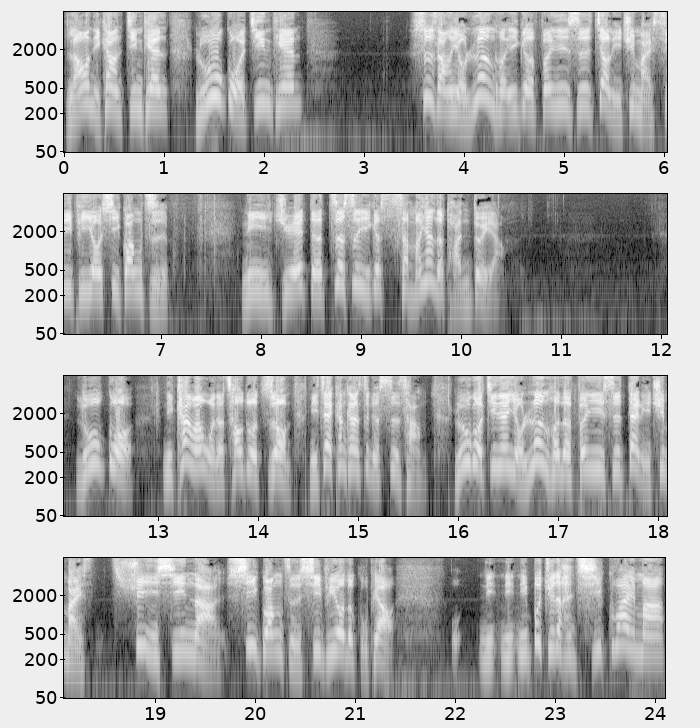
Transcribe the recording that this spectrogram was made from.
然后你看，今天如果今天市场有任何一个分析师叫你去买 CPU 细光子，你觉得这是一个什么样的团队啊？如果你看完我的操作之后，你再看看这个市场，如果今天有任何的分析师带你去买讯息呐、细光子 CPU 的股票，我你你你不觉得很奇怪吗？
